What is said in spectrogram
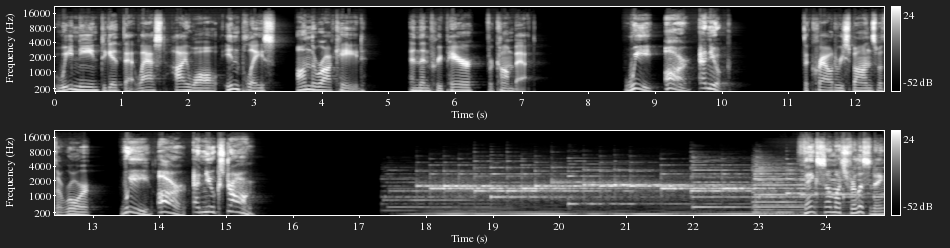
We need to get that last high wall in place on the Rockade and then prepare for combat. We are Enyuk! The crowd responds with a roar We are Enyuk Strong! Thanks so much for listening.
